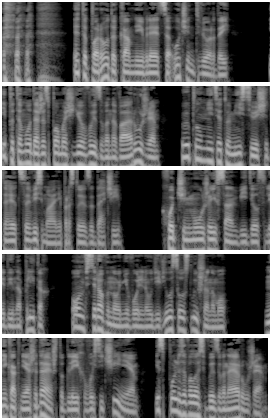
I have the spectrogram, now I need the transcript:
Эта порода камня является очень твердой, и потому даже с помощью вызванного оружия Выполнить эту миссию считается весьма непростой задачей. Хоть Ченьму уже и сам видел следы на плитах, он все равно невольно удивился услышанному, никак не ожидая, что для их высечения использовалось вызванное оружие.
